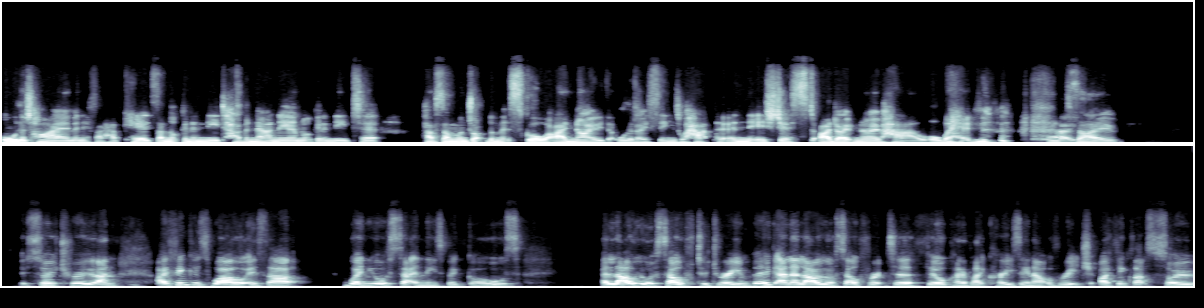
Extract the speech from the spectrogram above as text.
all the time. And if i have kids i'm not going to need to have a nanny. I'm not going to need to have someone drop them at school. I know that all of those things will happen. It's just i don't know how or when. Yeah, so it's so true. And i think as well is that when you're setting these big goals allow yourself to dream big and allow yourself for it to feel kind of like crazy and out of reach i think that's so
